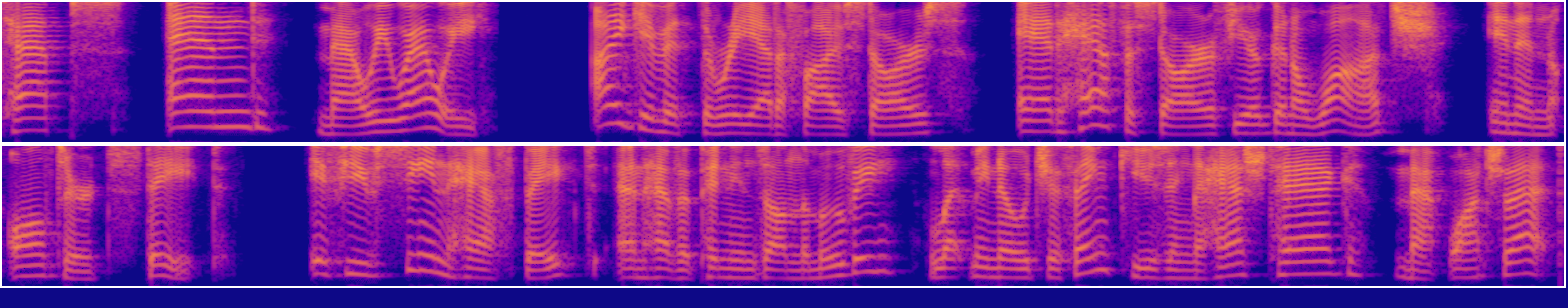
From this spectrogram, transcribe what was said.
Taps, and Maui Wowie. I give it 3 out of 5 stars. Add half a star if you're gonna watch in an altered state. If you've seen Half Baked and have opinions on the movie, let me know what you think using the hashtag MattWatchThat.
